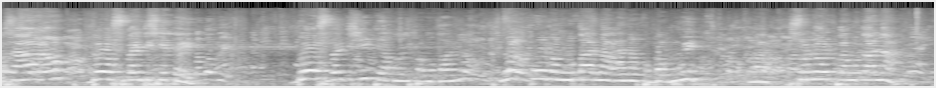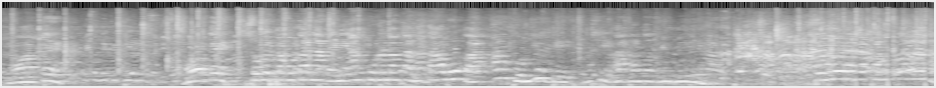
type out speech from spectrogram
Basahon, no? 2.27. Dos, 27 ako ni pangutana. Wa ko mangutana anang pagbabuhi. Ah, sunod pangutana. Okay. Ng Okay, sunod pangutana kay ni angko naman ka natawo ka, angko yun eh. Kasi akan ang hindi. Sunod na pangutana.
